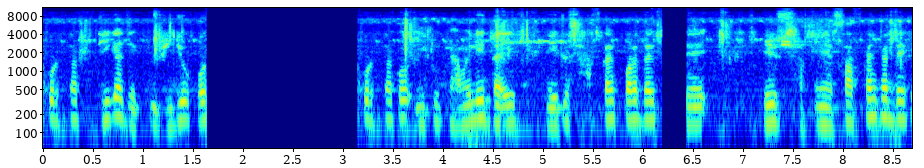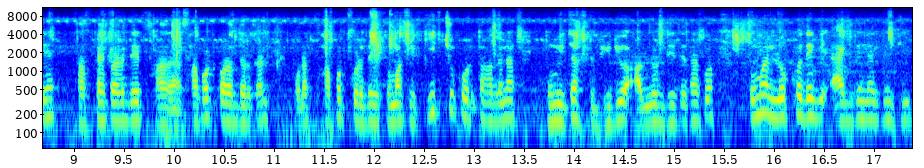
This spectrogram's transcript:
করতে ঠিক আছে? ভিডিও করতে থাকো, ইউটিউব ফ্যামিলির দায়ী ইউটিউব সাবস্ক্রাইব করার দায়িত্ব সাবস্ক্রাইবারদেরকে সাবস্ক্রাইবারদের সাপোর্ট করার দরকার। ওরা সাপোর্ট করে দেবে। তোমাকে কিচ্ছু করতে হবে না। তুমি জাস্ট ভিডিও আপলোড দিতে থাকো। তোমার লক্ষ্য দেখবি একদিন একদিন ঠিক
